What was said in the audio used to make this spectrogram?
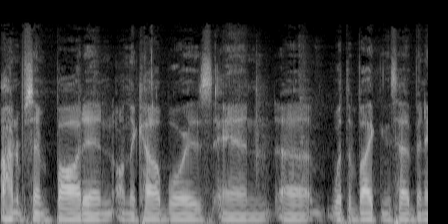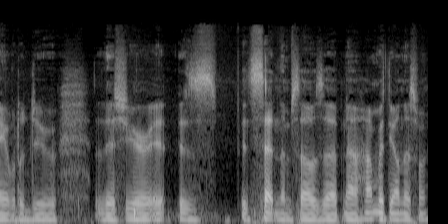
100% bought in on the Cowboys and uh, what the Vikings have been able to do this year. It is it's setting themselves up. Now, I'm with you on this one.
